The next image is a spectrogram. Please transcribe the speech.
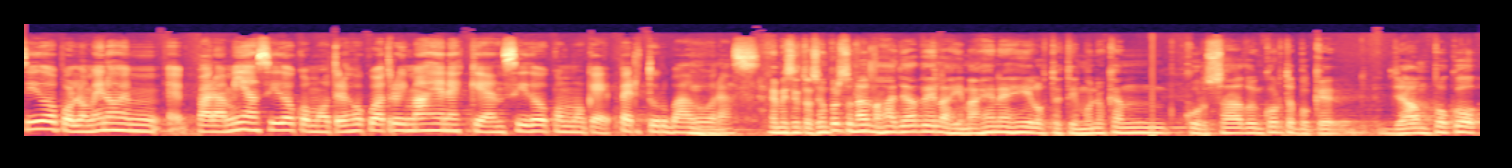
Sido, por lo menos en- eh, para mí, han sido como tres o cuatro imágenes que han sido como que perturbadoras. En mi situación personal, más allá de las imágenes y los testimonios que han cursado en corte, porque ya un poco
